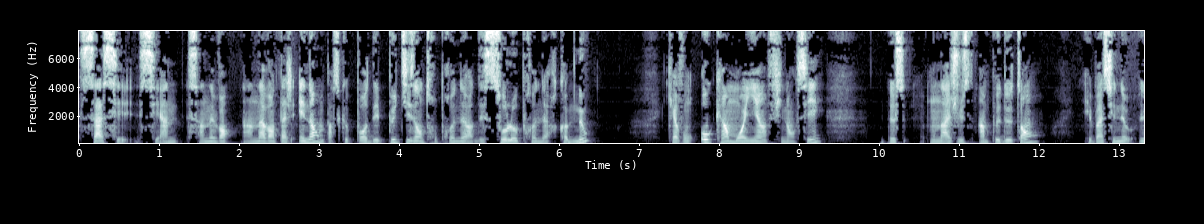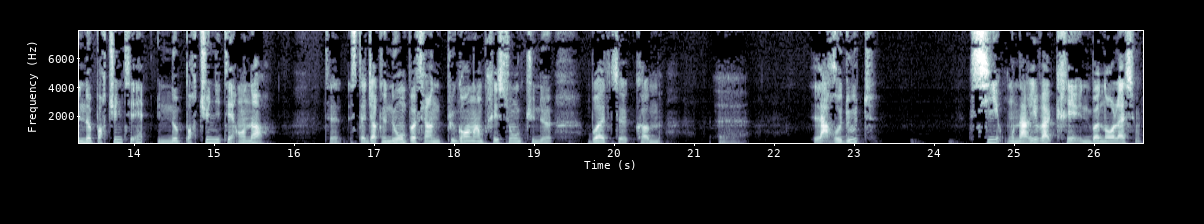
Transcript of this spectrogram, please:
ça, c'est un, avantage énorme parce que pour des petits entrepreneurs, des solopreneurs comme nous, qui avons aucun moyen financier, on a juste un peu de temps, et ben c'est une, opportunité, en or. C'est-à-dire que nous, on peut faire une plus grande impression qu'une boîte comme euh, la Redoute si on arrive à créer une bonne relation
